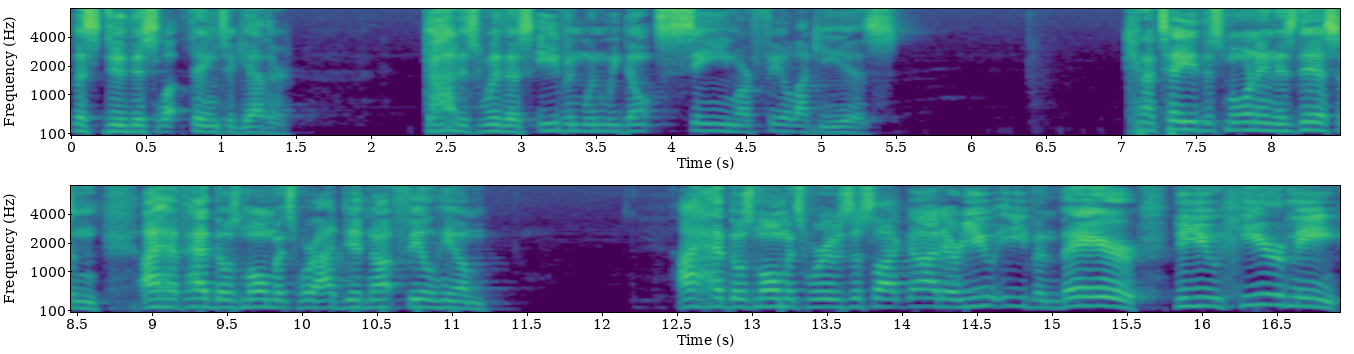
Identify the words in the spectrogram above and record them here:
Let's do this thing together. God is with us even when we don't seem or feel like He is. Can I tell you this morning is this, and I have had those moments where I did not feel Him. I had those moments where it was just like, God, are you even there? Do you hear me?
